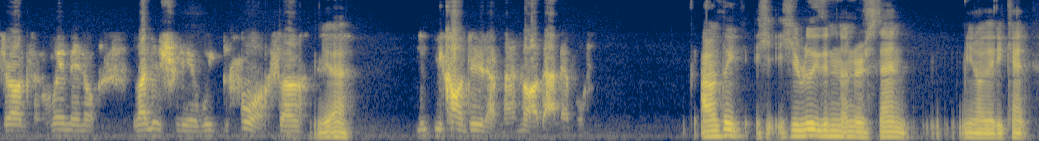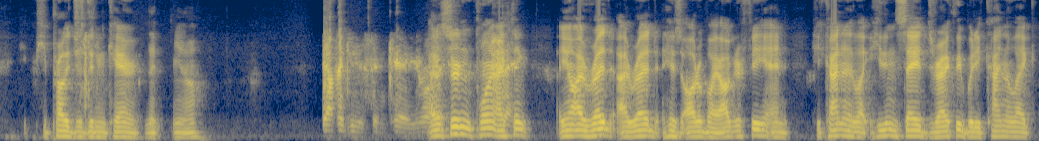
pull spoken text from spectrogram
drugs and women, or like literally a week before. So yeah, you, you can't do that, man. Not at that level. I don't think he, he really didn't understand. You know that he can't. He probably just didn't care that you know. Yeah, I think he just didn't care. You're At a certain point, I think you know. I read I read his autobiography, and he kind of like he didn't say it directly, but he kind of like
